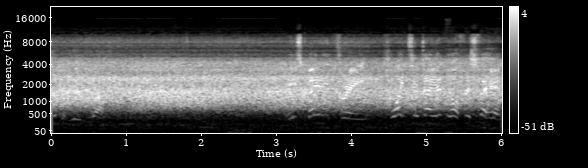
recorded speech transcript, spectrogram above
took it really well. He's made it three. Quite a day at the office for him.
